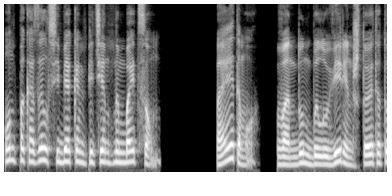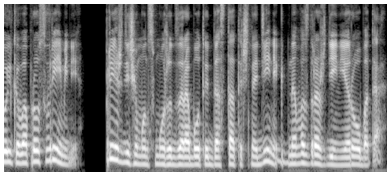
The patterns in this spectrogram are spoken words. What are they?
он показал себя компетентным бойцом. Поэтому Ван Дун был уверен, что это только вопрос времени, прежде чем он сможет заработать достаточно денег на возрождение робота.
